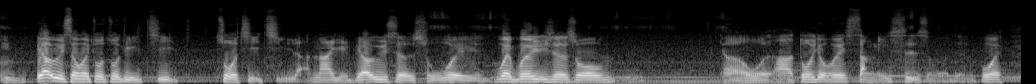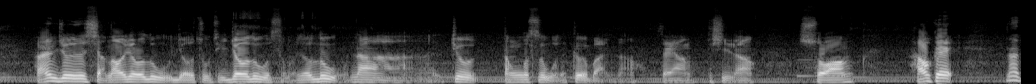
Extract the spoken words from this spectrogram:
嗯，不要预设会做做第几做几集啦，那也不要预设所谓，我也不会预设说，呃，我啊多久会上一次什么的，不会，反正就是想到就录，有主题就录，什么就录，那就当做是我的个版啦，这样不行啊，爽，好，OK，那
